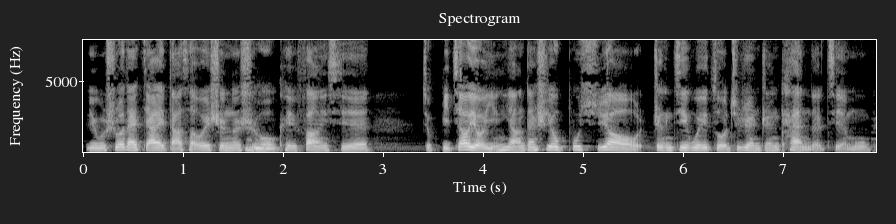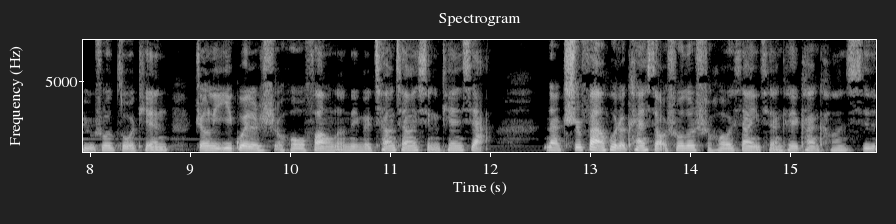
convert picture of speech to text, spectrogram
比如说在家里打扫卫生的时候，可以放一些就比较有营养，但是又不需要正襟危坐去认真看的节目。比如说昨天整理衣柜的时候放了那个《锵锵行天下》。那吃饭或者看小说的时候，像以前可以看《康熙》；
